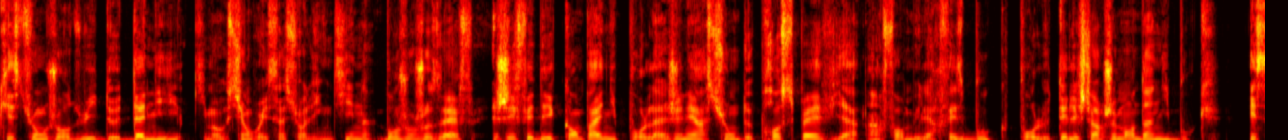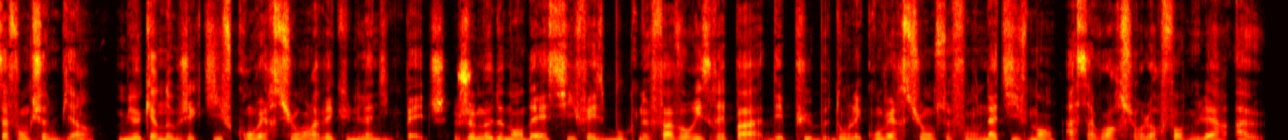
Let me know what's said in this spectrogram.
question aujourd'hui de Dany, qui m'a aussi envoyé ça sur LinkedIn. Bonjour Joseph, j'ai fait des campagnes pour la génération de prospects via un formulaire Facebook pour le téléchargement d'un e-book et ça fonctionne bien, mieux qu'un objectif conversion avec une landing page. Je me demandais si Facebook ne favoriserait pas des pubs dont les conversions se font nativement, à savoir sur leur formulaire à eux.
